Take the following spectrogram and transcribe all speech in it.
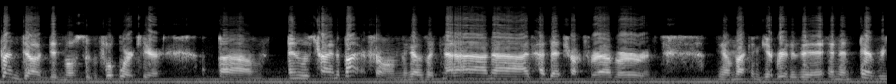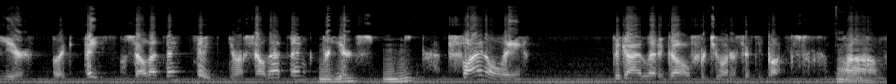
friend Doug did most of the footwork here, um, and was trying to buy it from him. The guy was like, Nah, nah, I've had that truck forever, and you know I'm not going to get rid of it. And then every year, like, Hey, you want to sell that thing? Hey, you want to sell that thing? For Mhm. years. Mm-hmm. Finally, the guy let it go for 250 bucks. Oh. Um,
